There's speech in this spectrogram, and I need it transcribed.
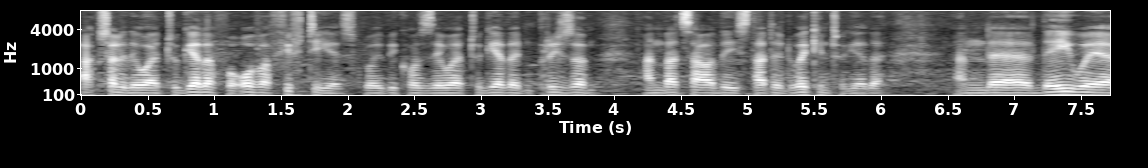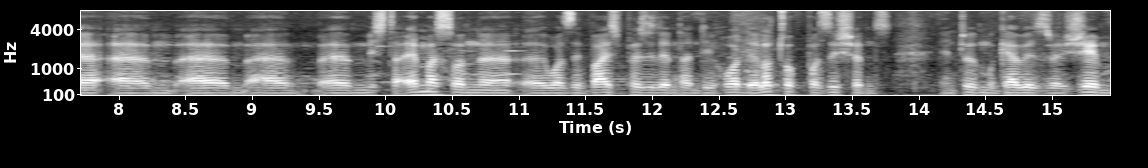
Actually, they were together for over 50 years because they were together in prison, and that's how they started working together and uh, they were, um, um, uh, uh, Mr. Emmerson uh, uh, was the vice president and he held a lot of positions into Mugabe's regime.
